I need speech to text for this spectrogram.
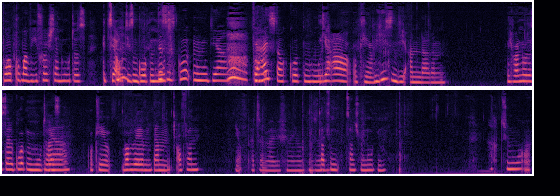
Boah, guck mal, wie frisch dein Hut ist. Gibt's ja auch diesen Gurkenhut? Das ist Gurkenhut, ja. Der Warum- heißt auch Gurkenhut. ja, okay. Wie hießen die anderen? Ich war nur, dass der Gurkenhut heißt. Ja. Okay, wollen wir dann aufhören? Warte mal, wie viele Minuten Ich sind glaube 25 Minuten. 18 Uhr 1.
